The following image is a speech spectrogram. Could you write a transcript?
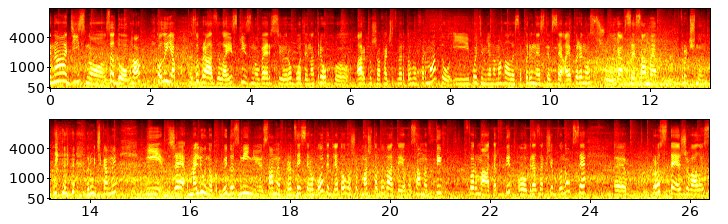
Стіна дійсно задовга. Коли я зобразила ескізну версію роботи на трьох е, аркушах А4 формату, і потім я намагалася перенести все, а я переношу я все саме вручну ручками. І вже малюнок видозмінюю саме в процесі роботи для того, щоб масштабувати його саме в тих форматах, в тих образах, щоб воно все простежувалось,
